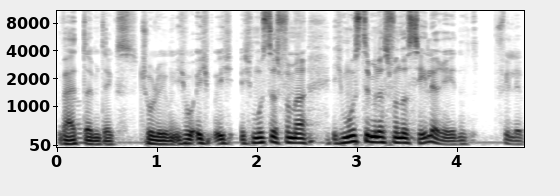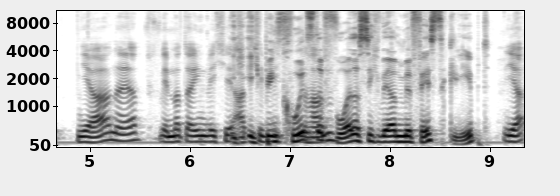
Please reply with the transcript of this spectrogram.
weiter im Text. Entschuldigung, ich, ich, ich, ich, muss das von der, ich musste mir das von der Seele reden, Philipp. Ja, naja, wenn man da irgendwelche Ich, ich bin kurz haben, davor, dass sich wer an mir festklebt. Ja.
